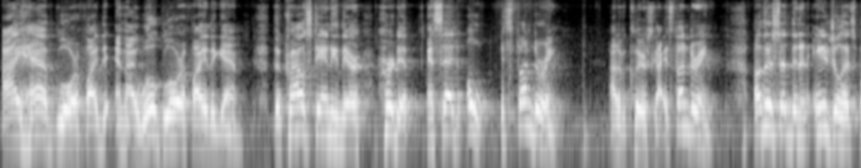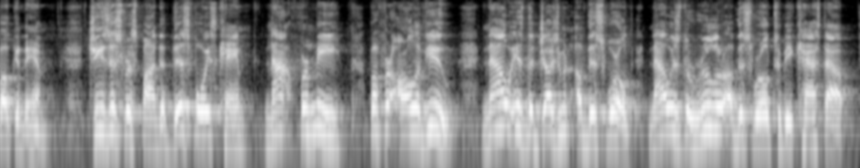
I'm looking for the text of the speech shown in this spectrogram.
I have glorified it, and I will glorify it again. The crowd standing there heard it and said, Oh, it's thundering out of a clear sky. It's thundering. Others said that an angel had spoken to him. Jesus responded, This voice came not for me, but for all of you. Now is the judgment of this world. Now is the ruler of this world to be cast out.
